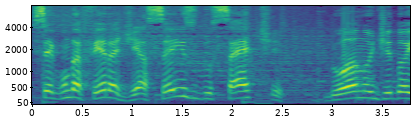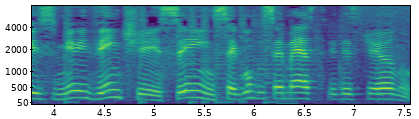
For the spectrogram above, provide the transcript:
Segunda-feira, dia 6 do 7 do ano de 2020. Sim, segundo semestre deste ano.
